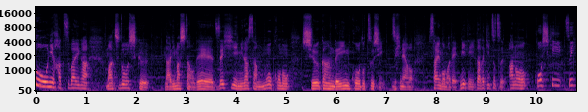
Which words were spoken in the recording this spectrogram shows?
当に発売が待ち遠しくなりましたのでぜひ皆さんもこの「週刊レインコード通信」ぜひねあの最後まで見ていただきつつあの公式ツイッ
